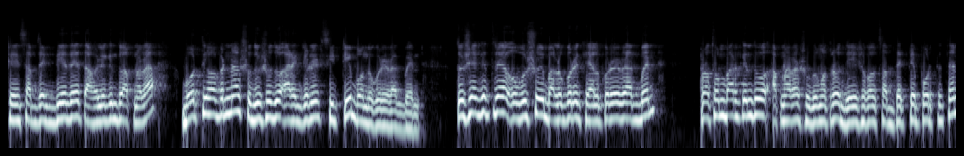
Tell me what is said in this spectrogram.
সেই সাবজেক্ট দিয়ে দেয়, তাহলে কিন্তু আপনারা ভর্তি হবেন না, শুধু শুধু আরেকজনের সিটটি বন্ধ করে রাখবেন। তো সেক্ষেত্রে অবশ্যই ভালো করে খেয়াল করে রাখবেন। প্রথমবার কিন্তু আপনারা শুধুমাত্র যে সকল সাবজেক্টে পড়তে চান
